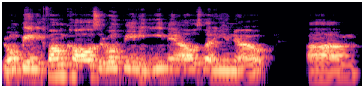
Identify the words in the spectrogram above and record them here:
There won't be any phone calls. There won't be any emails letting you know. Um,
